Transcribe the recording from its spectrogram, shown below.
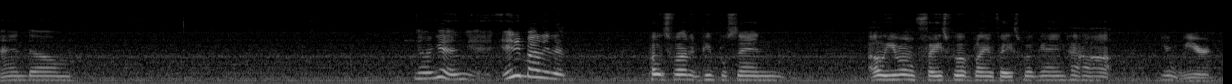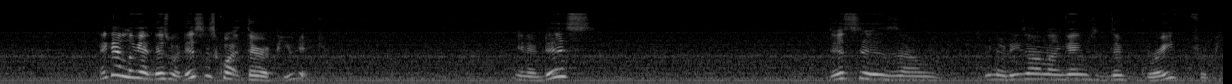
And, um, you know, again, anybody that pokes fun at people saying, oh, you're on Facebook playing Facebook games, haha, you're weird. They gotta look at this way. This is quite therapeutic. You know, this, this is, um, you know, these online games, they're great for people.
